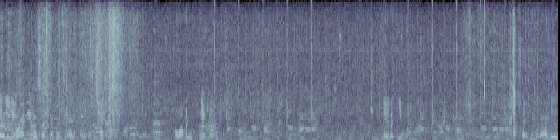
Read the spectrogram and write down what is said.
ละเอียด อ๋ออันนี้เราใส่แค่ถุงเดียวเหรอคะใช่ค่ะ เพราะว่ามันใหญ่มากใยละเอียดพับใส่ธรรมดาเลย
